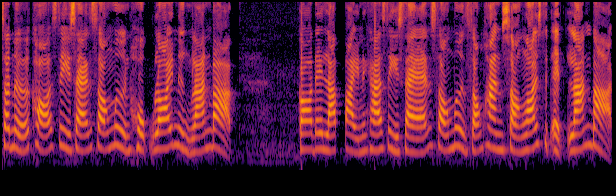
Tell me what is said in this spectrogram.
เสนอขอ 426,100ล้านบาท ก็ได้รับไปนะคะ 422,211 ล้านบาท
